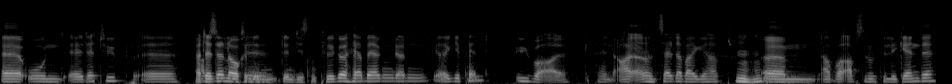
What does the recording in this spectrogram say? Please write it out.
Ja. Äh, und äh, der Typ. Äh, Hat er dann auch in, den, in diesen Pilgerherbergen dann äh, gepennt? Überall gepennt. Ah, Er hat ein Zelt dabei gehabt. Mhm. Ähm, aber absolute Legende.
